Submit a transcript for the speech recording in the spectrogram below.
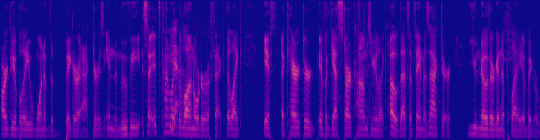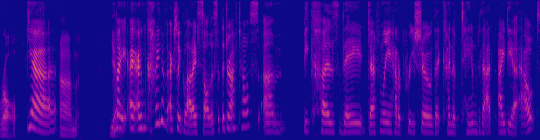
arguably one of the bigger actors in the movie. So it's kind of like the Law and Order effect that like if a character if a guest star comes and you're like, oh, that's a famous actor, you know they're gonna play a bigger role. Yeah, Um, yeah. My, I, I'm kind of actually glad I saw this at the Drafthouse um, because they definitely had a pre-show that kind of tamed that idea out,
